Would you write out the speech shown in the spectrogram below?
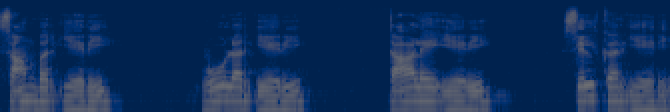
சாம்பர் ஏரி வூலர் ஏரி தாலே ஏரி சில்கர் ஏரி.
